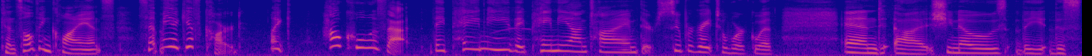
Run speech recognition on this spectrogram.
consulting clients sent me a gift card. Like how cool is that? They pay me, they pay me on time, they're super great to work with. And uh, she knows, the this,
